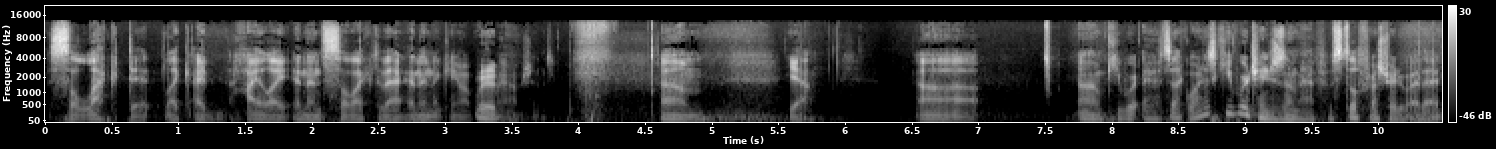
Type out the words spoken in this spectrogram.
select it. Like I'd highlight and then select that, and then it came up Weird. with my options. Um, yeah. Uh, um, keyboard. It's like why does keyboard changes on map? I'm still frustrated by that.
